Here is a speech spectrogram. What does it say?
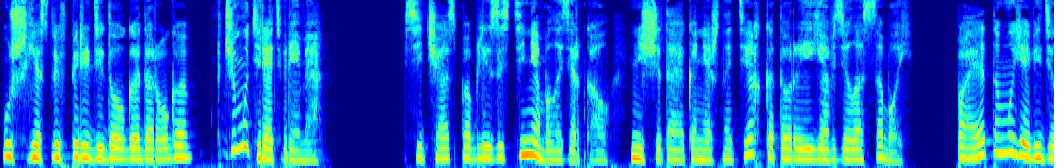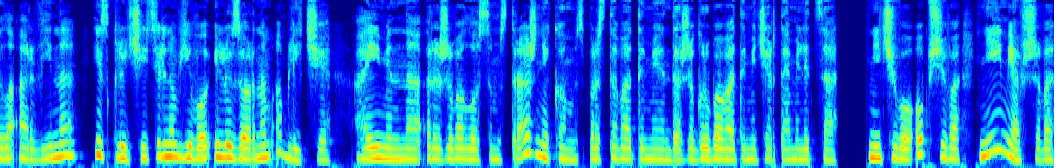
«Уж если впереди долгая дорога, к чему терять время?» Сейчас поблизости не было зеркал, не считая, конечно, тех, которые я взяла с собой. Поэтому я видела Арвина исключительно в его иллюзорном обличье, а именно рыжеволосым стражником с простоватыми, даже грубоватыми чертами лица, ничего общего не имевшего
